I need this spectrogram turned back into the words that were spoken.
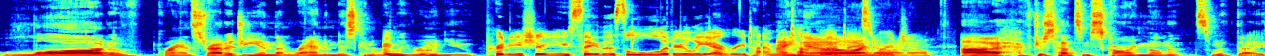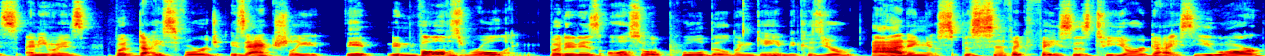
lot of grand strategy and then randomness can really ruin you. Pretty sure you say this literally every time we I talk know, about Dice I know, Forge. I know. Uh, I've just had some scarring moments with dice. Anyways, but Dice Forge is actually it involves rolling, but it is also a pool building game because you're adding specific faces to your dice. You are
